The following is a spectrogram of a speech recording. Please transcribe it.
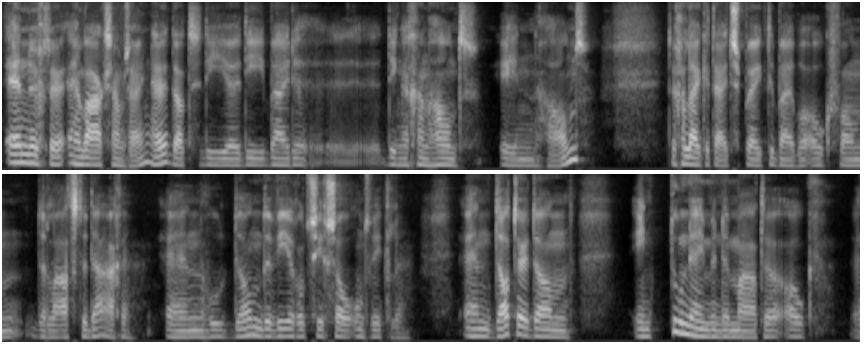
en nuchter en waakzaam zijn. Hè? Dat die, die beide dingen gaan hand in hand. Tegelijkertijd spreekt de Bijbel ook van de laatste dagen en hoe dan de wereld zich zal ontwikkelen. En dat er dan in toenemende mate ook uh,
